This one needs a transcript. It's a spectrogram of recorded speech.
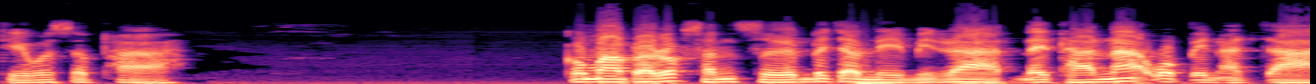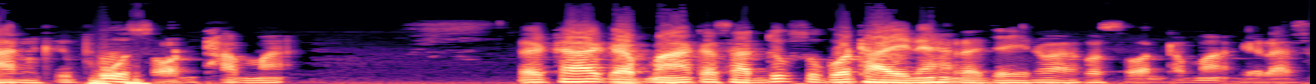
เทวสภา ก็มาประรบสรรเสริญพระเจ้าเนมิราช ในฐานะว่าเป็นอาจารย์คือผู้สอนธรรมะคล้ายกับมหากษัตริย์ยุคสุโขทัยนะฮะเราจะเห็นว่าก็สอนธรรมะแก่ราษ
